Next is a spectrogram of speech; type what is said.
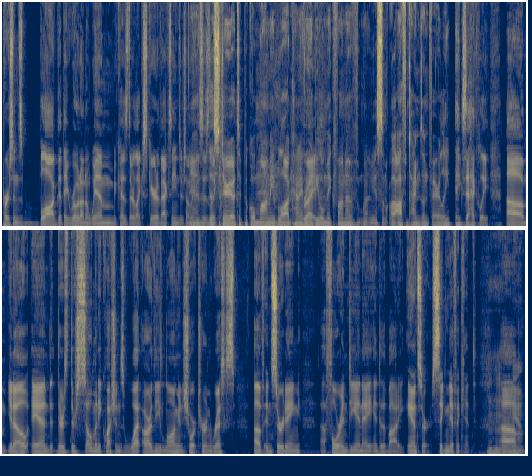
person's blog that they wrote on a whim because they're like scared of vaccines or something. Yeah, this is the like stereotypical mommy blog kind of thing Right. that people make fun of, well, some, oftentimes unfairly. exactly um you know and there's there's so many questions what are the long and short term risks of inserting uh, foreign dna into the body answer significant Mhm. um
